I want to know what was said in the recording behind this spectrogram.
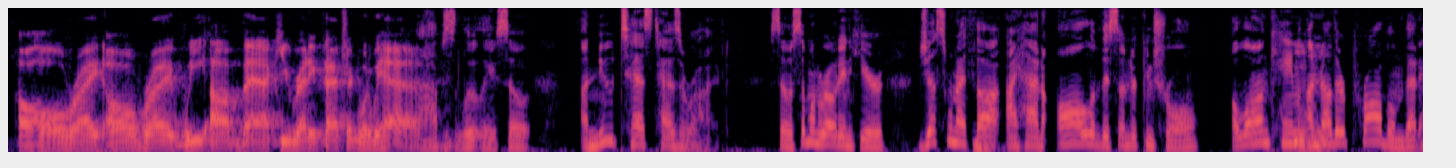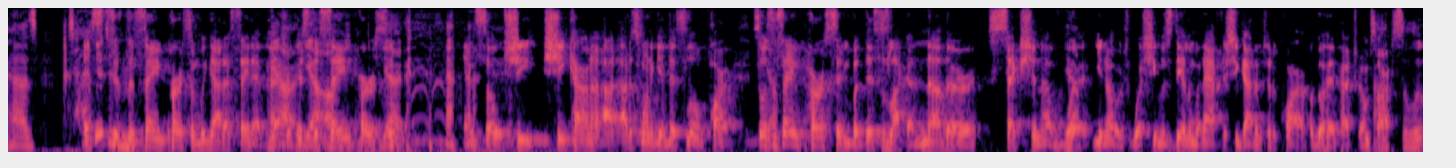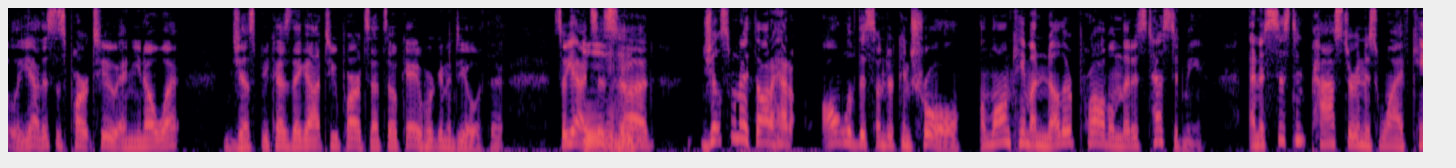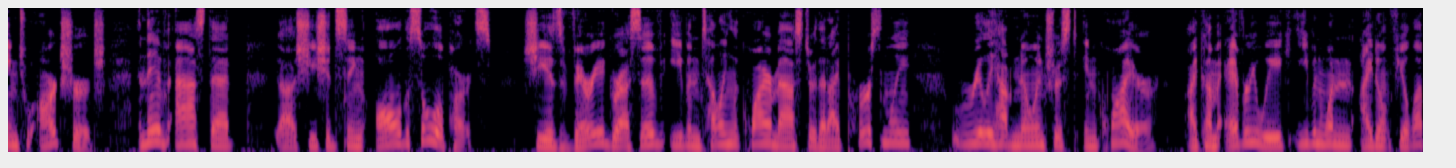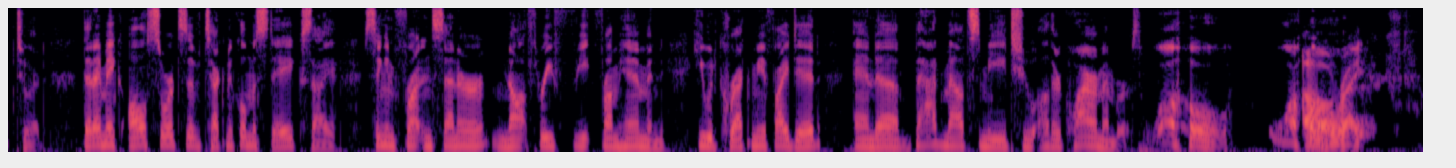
All right, all right. We are back. You ready, Patrick? What do we have? Absolutely. So, a new test has arrived. So, someone wrote in here just when I thought I had all of this under control, along came another problem that has Mm-hmm. And tested this is the same person. We got to say that, Patrick. Yeah, it's yeah, the um, same person. yeah. and so she she kind of. I, I just want to give this little part. So it's the same person, but this is like another section of what you know what she was dealing with after she got into the choir. But go ahead, Patrick. I'm sorry. Absolutely. Yeah, this is part two. And you know what? Just because they got two parts, that's okay. We're going to deal with it. So, yeah, it says uh, just when I thought I had all of this under control, along came another problem that has tested me. An assistant pastor and his wife came to our church, and they have asked that uh, she should sing all the solo parts. She is very aggressive, even telling the choir master that I personally really have no interest in choir. I come every week, even when I don't feel up to it. That I make all sorts of technical mistakes. I sing in front and center, not three feet from him, and he would correct me if I did, and uh, badmouths me to other choir members. Whoa. Whoa. All right.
